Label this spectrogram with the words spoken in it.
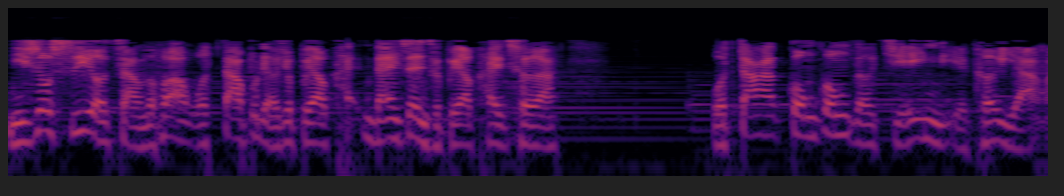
你说石油涨的话，我大不了就不要开那一阵子不要开车啊，我搭公共的捷运也可以啊。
